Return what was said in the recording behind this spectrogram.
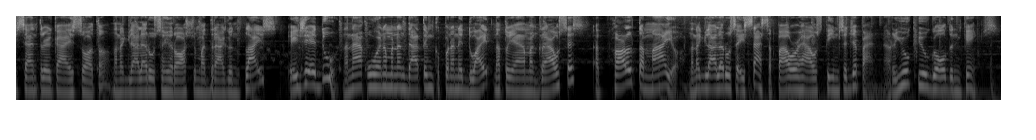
center Kai Soto na naglalaro sa Hiroshima Dragonflies, AJ Edu na nakuha naman ng dating kupunan ni Dwight na Toyama Grouses, at Carl Tamayo na naglalaro sa isa sa powerhouse team sa Japan na Ryukyu Golden Kings.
